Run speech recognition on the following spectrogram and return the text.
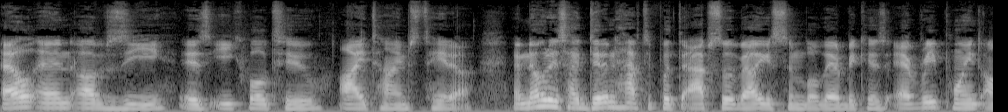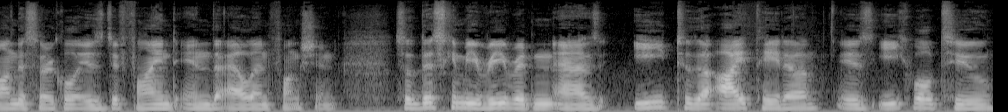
ln of z is equal to i times theta. And notice I didn't have to put the absolute value symbol there because every point on the circle is defined in the ln function. So this can be rewritten as e to the i theta is equal to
